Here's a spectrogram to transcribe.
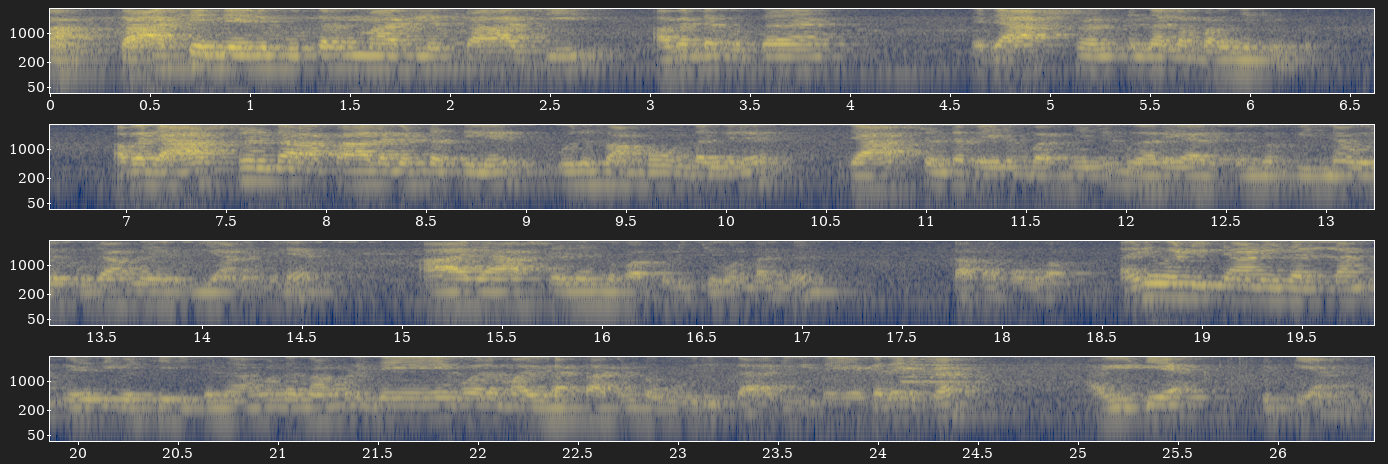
ആ കാശ്യന്റെ പുത്രന്മാരിൽ കാശി അവന്റെ പുത്രൻ രാഷ്ട്രൻ എന്നെല്ലാം പറഞ്ഞിട്ടുണ്ട്. അപ്പോൾ രാഷ്ട്രന്റെ ആ കാലഘട്ടത്തിൽ ഒരു സംഭവം ഉണ്ടെങ്കിൽ രാഷ്ട്രന്റെ പേരും പറഞ്ഞിട്ട് വേറെ ആയിരിക്കുമ്പോൾ പിന്നെ ഒരു പുരാണം എഴുതിയാണെങ്കിൽ ആ രാഷ്ട്രൻ എന്ന് പിടിച്ചുകൊണ്ടെന്ന് കഥ പോകാം അതിന് വേണ്ടിയിട്ടാണ് ഇതെല്ലാം എഴുതി വെച്ചിരിക്കുന്നത്. അതുകൊണ്ട് നമ്മൾ ഇതേപോലെ മൈഹാട്ടാക്കേണ്ട ഒരു കാര്യമില്ല. ഏകദേശം ഐഡിയ കിട്ടിയാണെന്ന്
